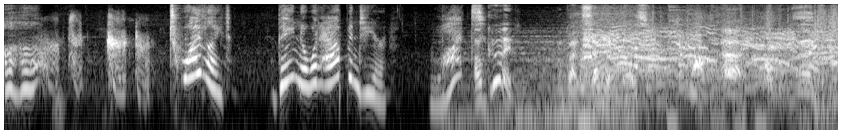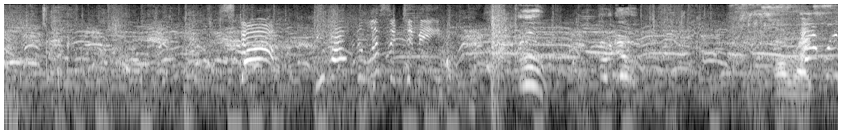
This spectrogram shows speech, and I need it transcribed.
Uh-huh. Twilight! They know what happened here. What? Oh, good. I'm glad someone does. Stop! All right. Every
